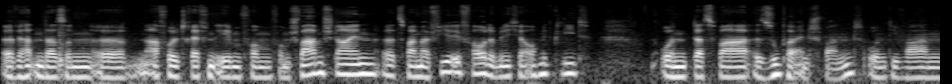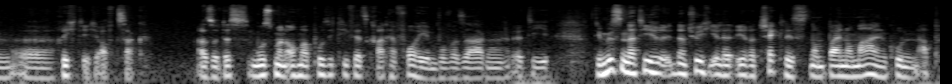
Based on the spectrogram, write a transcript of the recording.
Wir hatten da so ein äh, Nachvolltreffen eben vom, vom Schwabenstein, äh, 2x4 e.V., da bin ich ja auch Mitglied. Und das war super entspannt und die waren äh, richtig auf Zack. Also das muss man auch mal positiv jetzt gerade hervorheben, wo wir sagen, äh, die, die müssen natürlich, natürlich ihre, ihre Checklisten bei normalen Kunden ab,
